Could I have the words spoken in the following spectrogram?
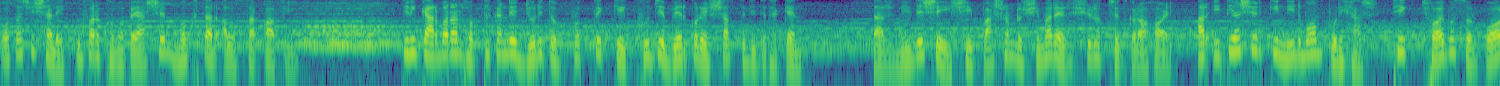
পঁচাশি সালে কুফার ক্ষমতায় আসেন মুখতার আল সাকাফি তিনি কারবারার হত্যাকাণ্ডে জড়িত প্রত্যেককে খুঁজে বের করে শাস্তি দিতে থাকেন। তার নির্দেশেই সেই পাষণ্ড সীমারের শিরোচ্ছেদ করা হয়। আর ইতিহাসের কি নির্মম পরিহাস, ঠিক ছয় বছর পর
